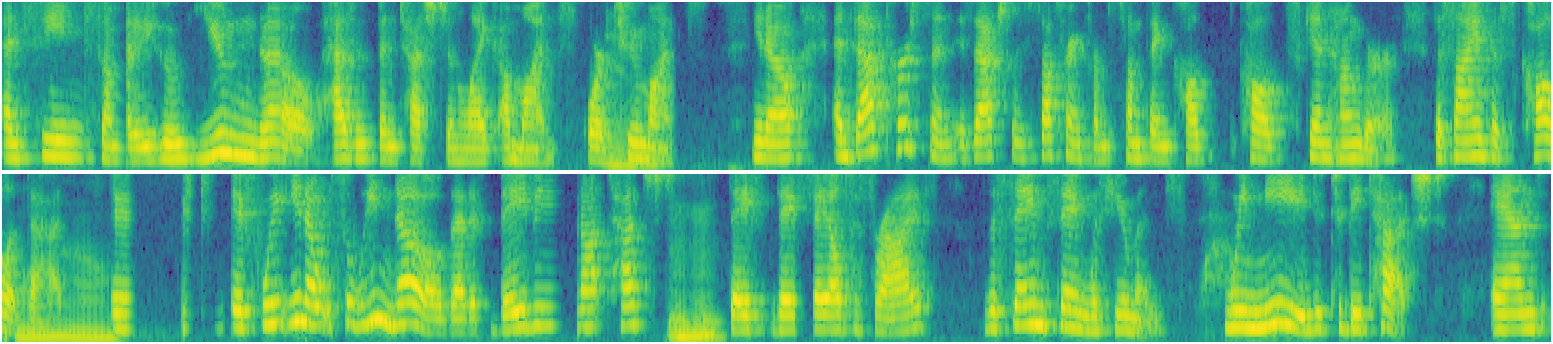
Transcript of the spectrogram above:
and seen somebody who you know hasn't been touched in like a month or two mm-hmm. months you know? And that person is actually suffering from something called called skin hunger. The scientists call it that. Wow. If, if we you know so we know that if babies are not touched they they fail to thrive. The same thing with humans. We need to be touched. And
